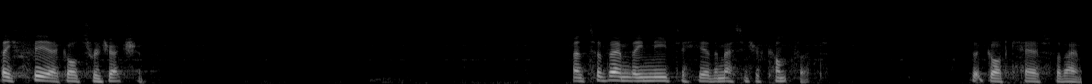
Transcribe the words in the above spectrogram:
They fear God's rejection. And to them, they need to hear the message of comfort that God cares for them.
